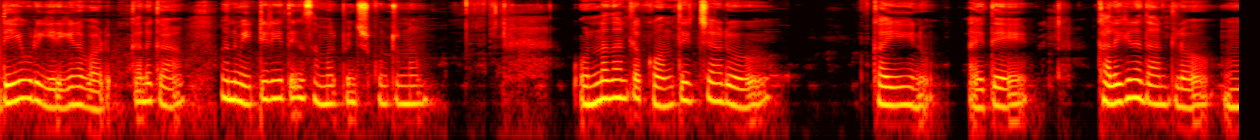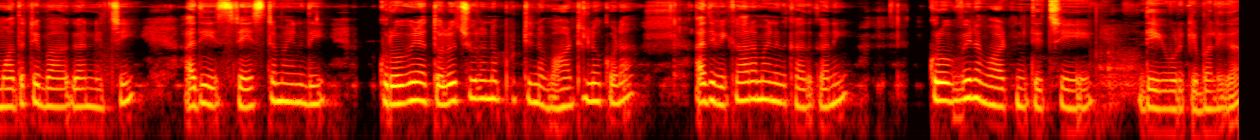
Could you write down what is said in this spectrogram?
దేవుడు ఎరిగినవాడు. కనుక మనం ఎట్టి రీతిగా సమర్పించుకుంటున్నాం. ఉన్న దాంట్లో కొంత ఇచ్చాడు కయ్యను. అయితే కలిగిన దాంట్లో మొదటి భాగాన్ని ఇచ్చి అది శ్రేష్టమైనది. క్రొవ్విన తొలుచూలను పుట్టిన వాటిలో కూడా అది వికారమైనది కాదు కానీ క్రొవ్విన వాటిని తెచ్చి దేవుడికి బలిగా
